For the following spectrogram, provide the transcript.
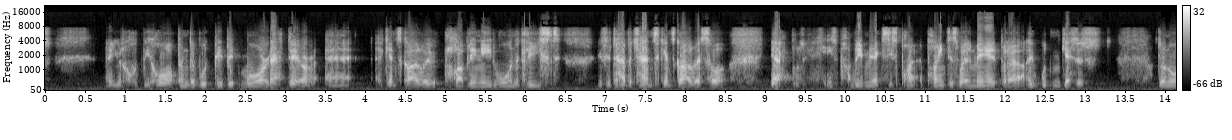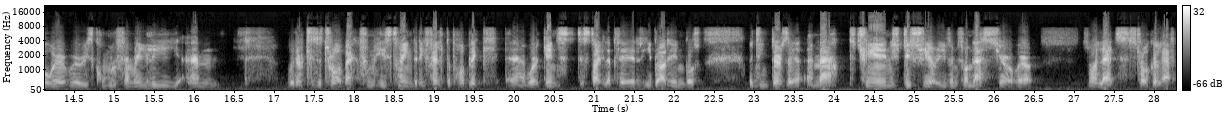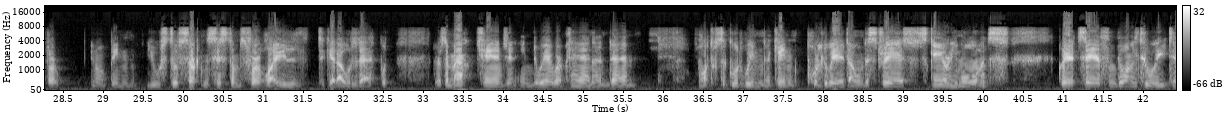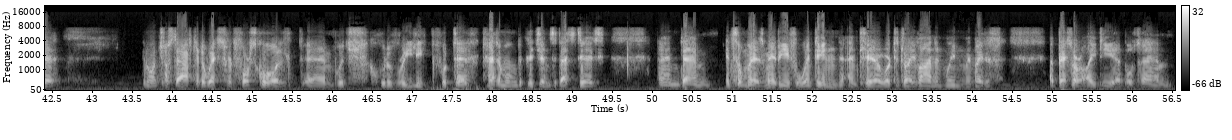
Uh, you'd be hoping there would be a bit more of that there. Uh, against Galway. We probably need one at least if you'd have a chance against Galway. So, yeah, he's probably makes his point, point is well made, but I, I wouldn't get it. I don't know where, where he's coming from really. Um, whether it is a throwback from his time that he felt the public uh, were against the style of play that he brought in, but I think there's a, a marked change this year, even from last year, where know, lads struggle after you know being used to certain systems for a while to get out of that. But there's a marked change in, in the way we're playing, and um, you know, it was a good win again. Pulled away down the straight, scary moments. Great save from Donal Tuohy to you know just after the Wexford first goal, um, which could have really put the cat among the pigeons at that stage. And um, in some ways, maybe if it went in and Clare were to drive on and win, we might have a better idea. But um,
